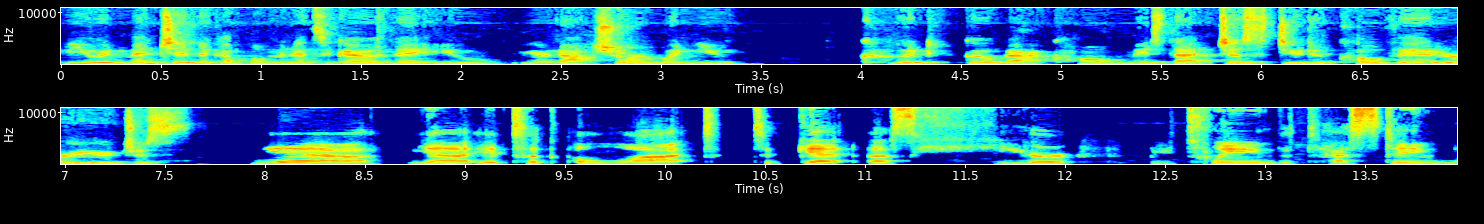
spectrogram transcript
You had mentioned a couple of minutes ago that you you're not sure when you could go back home. Is that just due to COVID or you're just Yeah, yeah, it took a lot to get us here between the testing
